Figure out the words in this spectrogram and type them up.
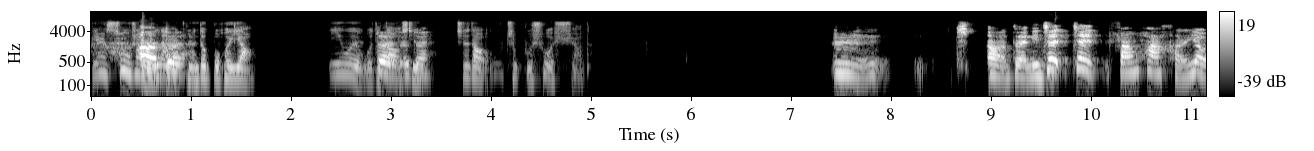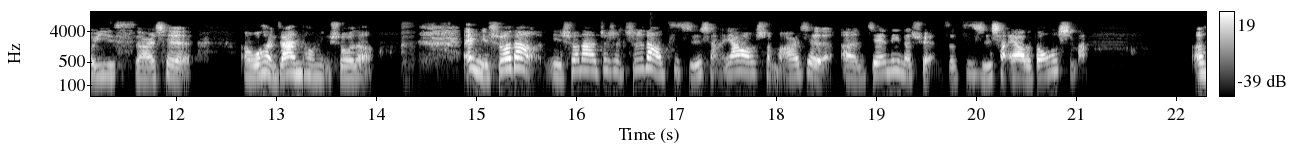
别人送上门来我可能都不会要，因为我的道心知道这不是我需要的。嗯。嗯，对你这这番话很有意思，而且，呃，我很赞同你说的。哎，你说到你说到就是知道自己想要什么，而且嗯，坚定的选择自己想要的东西嘛。嗯，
